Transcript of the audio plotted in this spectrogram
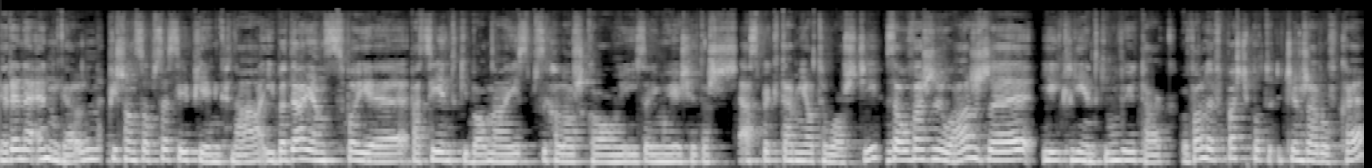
Rene Engel, pisząc Obsesję Piękna i badając swoje pacjentki, bo ona jest psycholożką i zajmuje się też aspektami otyłości, zauważyła, że jej klientki mówiły tak, wolę wpaść pod ciężarówkę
